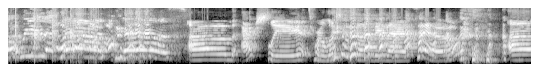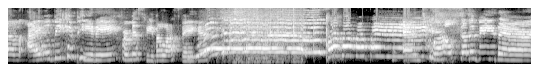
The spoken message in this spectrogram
Oh, yes, yes. Um, actually, Twirlicious is gonna be there too. Um, I will be competing for Miss Viva Las Vegas. And Twirl's gonna be there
